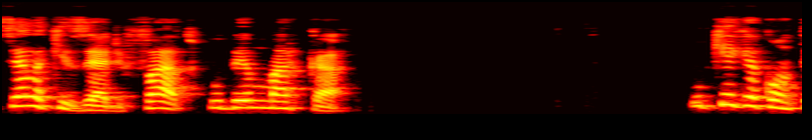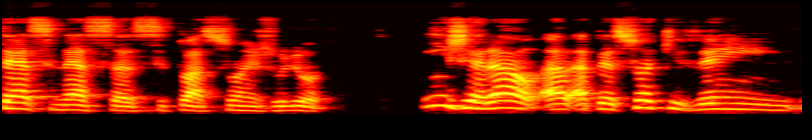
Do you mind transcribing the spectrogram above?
Se ela quiser de fato, podemos marcar. O que, que acontece nessas situações, Júlio? Em geral, a, a pessoa que vem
